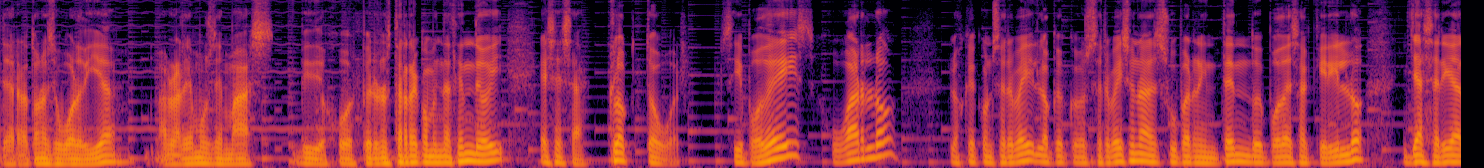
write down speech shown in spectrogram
de Ratones de Guardia hablaremos de más videojuegos. Pero nuestra recomendación de hoy es esa, Clock Tower. Si podéis jugarlo, los que conservéis, lo que conservéis una Super Nintendo y podéis adquirirlo, ya sería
